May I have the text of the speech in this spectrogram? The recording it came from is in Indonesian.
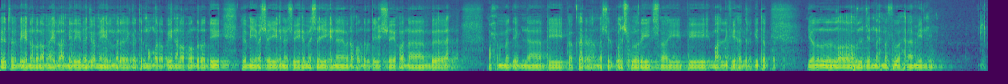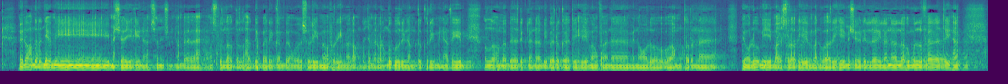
التابعين العلماء العاملين جميع الملائكة المقربين إلى حضرة جميع مشايخنا شيخ مشايخنا وإلى حضرة شيخنا محمد ابن أبي بكر المشرب البوسفوري صاحب مؤلف هذا الكتاب جعل الله الجنة مثواه آمين إلى حضرة جميع مشايخنا سنشنا حسب الله الله هدك بارك بان وسليم وفريم على حضرة جميع القبور من ذكري من عظيم اللهم بارك لنا ببركاته وانفعنا من علو وامطرنا بعلومه وأسراره وأنواره من شهد الله لنا لهم الفاتحة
